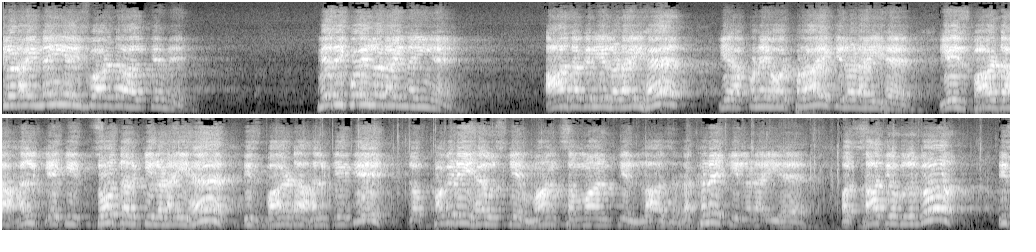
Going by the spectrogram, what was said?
लड़ाई नहीं है इस बारडा हल्के में। मेरी कोई लड़ाई नहीं है। आज अगर ये लड़ाई है, ये अपने और पराये की लड़ाई है। ये इस बारडा हल्के की चौधर की लड़ाई है। इस बारडा हल्के की जो पगड़ी है, उसके मान सम्मान की लाज रखने की लड़ाई है। और साथियों, बुज़ुर्गों, इस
